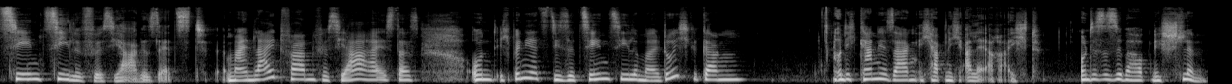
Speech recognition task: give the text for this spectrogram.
zehn Ziele fürs Jahr gesetzt. Mein Leitfaden fürs Jahr heißt das. Und ich bin jetzt diese zehn Ziele mal durchgegangen. Und ich kann dir sagen, ich habe nicht alle erreicht. Und es ist überhaupt nicht schlimm.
